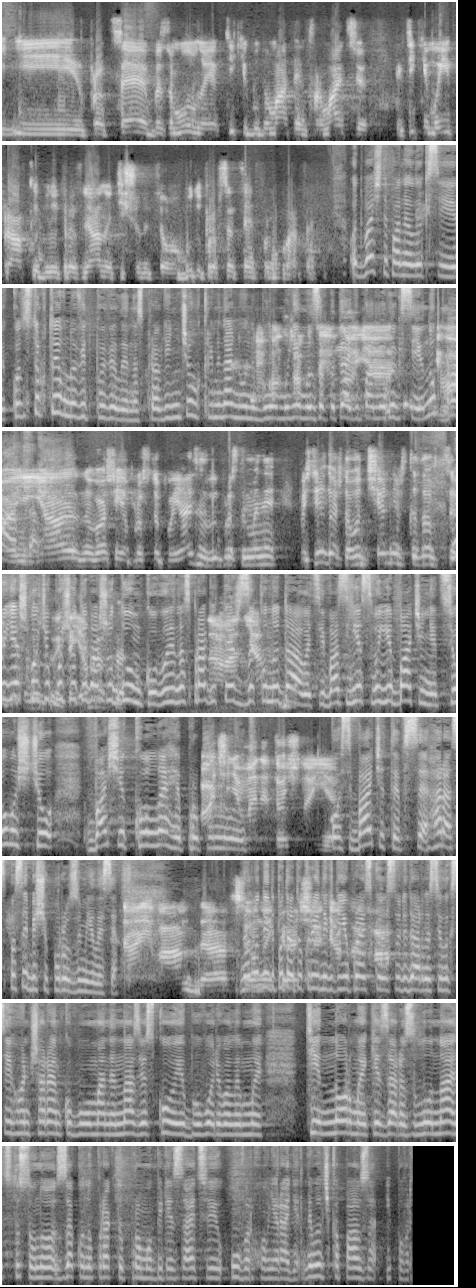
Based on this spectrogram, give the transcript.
і про це безумовно, як тільки буду мати інформацію, як тільки мої правки будуть розглянуті щодо цього, буду про все це інформувати. От бачите, пане Олексію, конструктивно відповіли. Насправді нічого кримінального не було в моєму запитанні, пане Олексію. Ну правда. Я на ваше, я просто поясню. Ви просто мене постійно кажете, от Чернів сказав це. Ну я ж хочу почути Я вашу просто- думку. Ви насправді Да, теж я- законодавець. і У вас є своє бачення цього, що ваші колеги Бачення в пропонують. мене точно є. Ось бачите, все гаразд. Спасибі, що порозумілися. Та і вам, да, Народний депутат. України від Європейської солідарності Олексій Гончаренко був у мене на зв'язку. і Обговорювали ми ті норми, які зараз лунають стосовно законопроекту про мобілізацію у Верховній Раді. Невеличка пауза і повернемося.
